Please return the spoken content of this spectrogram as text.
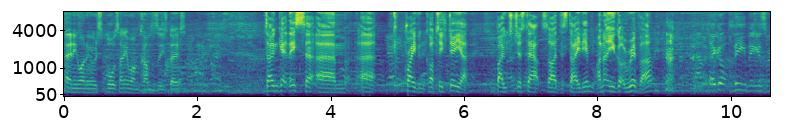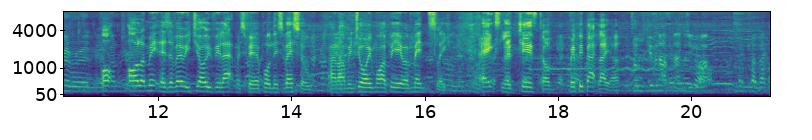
anyone who supports anyone comes these days. Don't get this at um, uh, Craven Cottage, do you? Boats just outside the stadium. I know you've got a river. They got the biggest river in the I- I'll admit there's a very jovial atmosphere upon this vessel, and I'm enjoying my beer immensely. Excellent. Cheers, Tom. We'll be back later. Tom's given up now. Did you give up?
